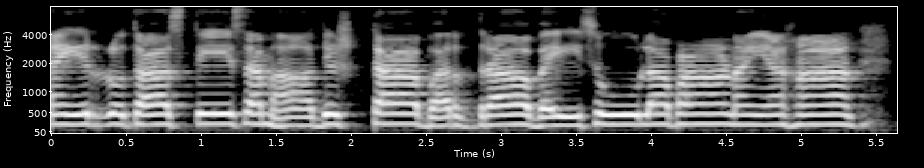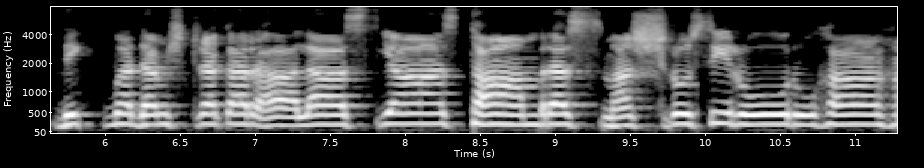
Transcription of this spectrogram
नैरृतास्ते समादिष्टा वै शूलपाणयः दिग्मदंष्ट्रकरालास्यास्ताम्रश्मश्रुशिरोरुहाः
